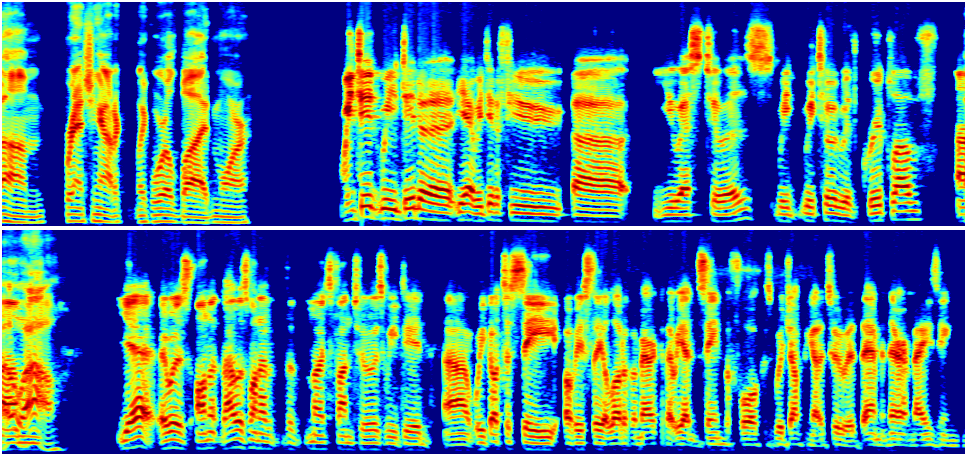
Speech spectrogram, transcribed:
um, branching out like worldwide more? We did. We did a yeah. We did a few uh, U.S. tours. We we toured with Grouplove. oh Um, wow. Yeah, it was on it. That was one of the most fun tours we did. Uh, we got to see obviously a lot of America that we hadn't seen before because we're jumping on a tour with them and they're amazing.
